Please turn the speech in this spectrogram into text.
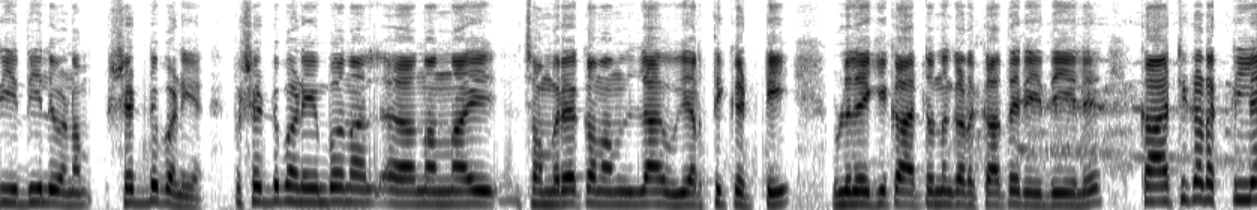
രീതിയിൽ വേണം ഷെഡ് പണിയാൻ. ഇപ്പോൾ ഷെഡ് പണിയുമ്പോൾ നന്നായി ചുമരൊക്കെ നല്ല ഉയർത്തി കെട്ടി ഉള്ളിലേക്ക് കാറ്റൊന്നും കിടക്കാത്ത രീതിയിൽ കാറ്റ് കിടക്കില്ല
